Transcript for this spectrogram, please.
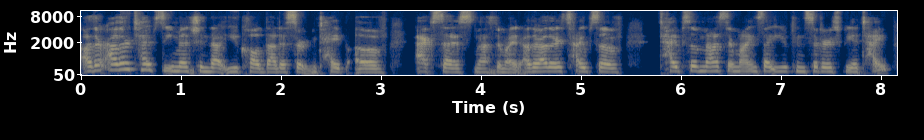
are there other types that you mentioned that you called that a certain type of access mastermind? Are there other types of types of masterminds that you consider to be a type?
